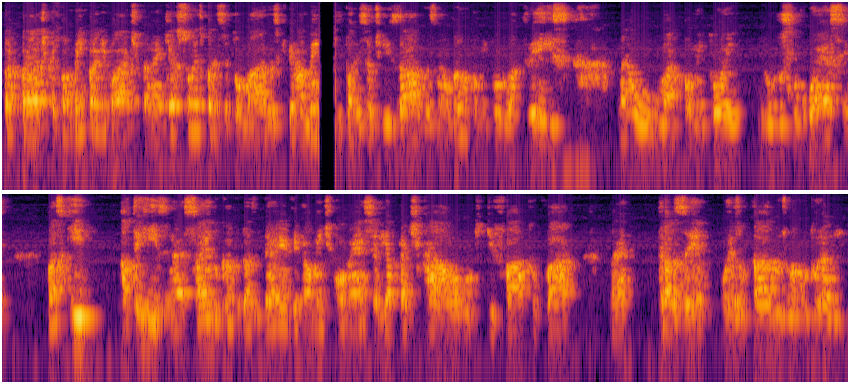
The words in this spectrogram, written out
para a prática, de forma bem pragmática, né, que ações podem ser tomadas, que ferramentas podem ser utilizadas, né, o Bruno comentou do A3, né, o Marco comentou aí do 5S, mas que aterrize, né, saia do campo das ideias e realmente comece ali a praticar algo que de fato vá né, trazer o resultado de uma cultura ali.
